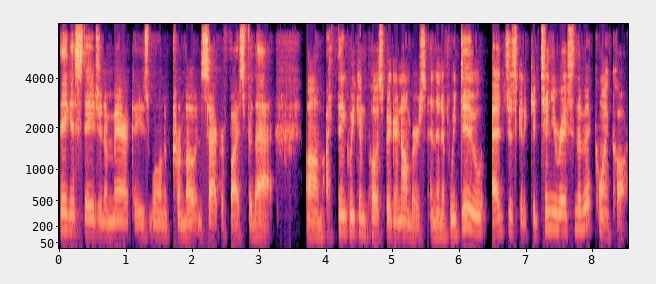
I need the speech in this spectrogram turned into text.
biggest stage in America. He's willing to promote and sacrifice for that. Um, I think we can post bigger numbers. And then if we do, Ed's just going to continue racing the Bitcoin car.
